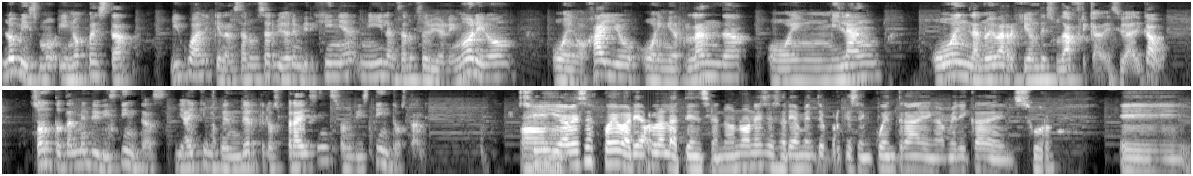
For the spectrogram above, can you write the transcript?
lo mismo y no cuesta igual que lanzar un servidor en Virginia, ni lanzar un servidor en Oregon, o en Ohio, o en Irlanda, o en Milán, o en la nueva región de Sudáfrica, de Ciudad del Cabo. Son totalmente distintas y hay que entender que los pricing son distintos también. Sí, a veces puede variar la latencia, ¿no? No necesariamente porque se encuentra en América del Sur eh,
